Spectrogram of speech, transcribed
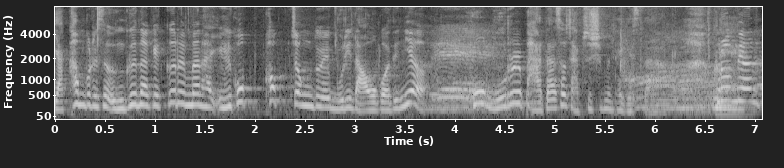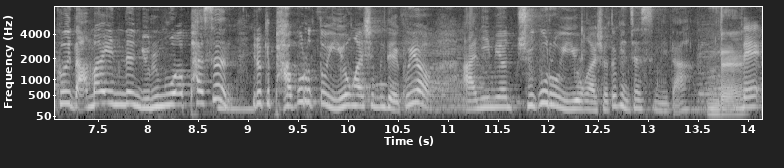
약한 불에서 은근하게 끓으면 한 일곱 컵 정도의 물이 나오거든요. 그 물을 받아서 잡수시면 되겠어요. 그러면 그 남아있는 율무와 팥은 이렇게 밥으로 또 이용하시면 되고요. 아니면 죽으로 이용하셔도 괜찮습니다. 네. 네.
